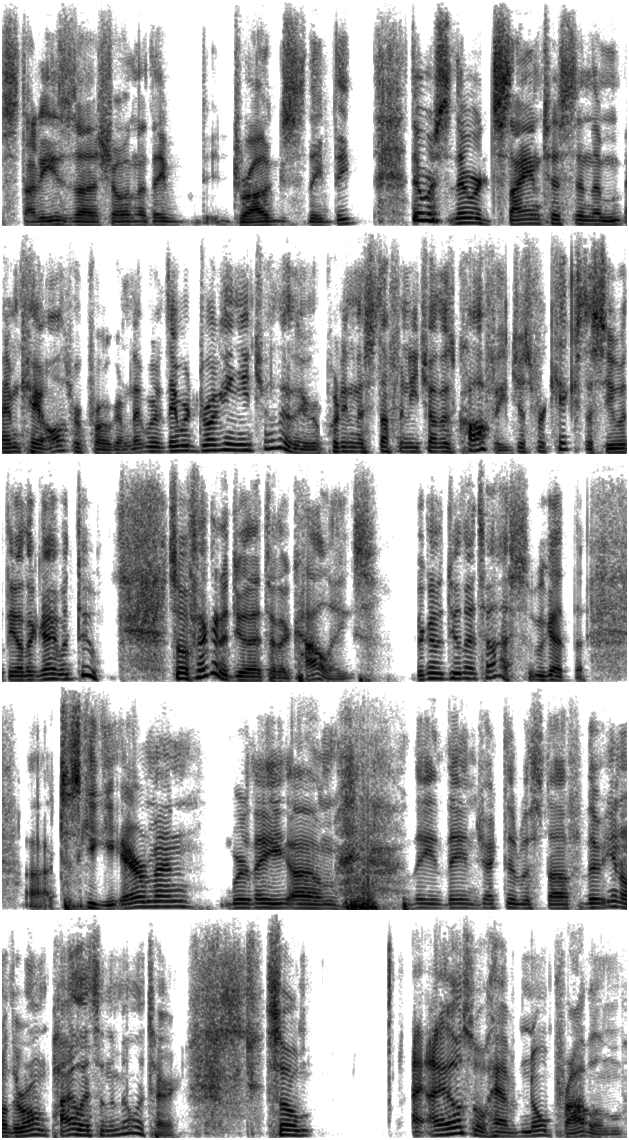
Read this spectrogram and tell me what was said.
studies uh, showing that they drugs they, they there was there were scientists in the MK Ultra program that were they were drugging each other. They were putting this stuff in each other's coffee just for kicks to see what the other guy would do. So if they're going to do that to their colleagues they're going to do that to us. We got the uh, Tuskegee Airmen where they um, they they injected with stuff. They're you know their own pilots in the military. So I, I also have no problem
